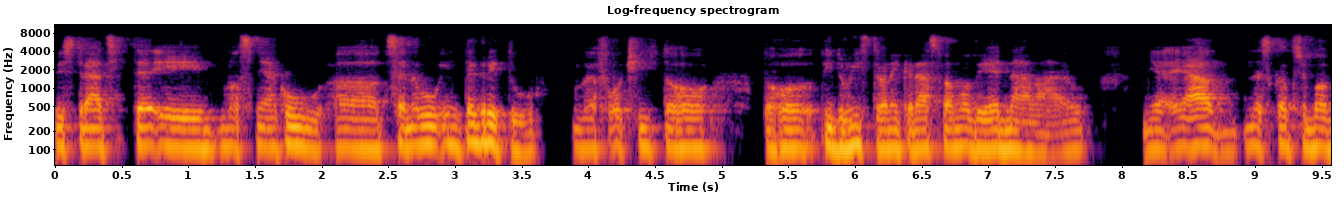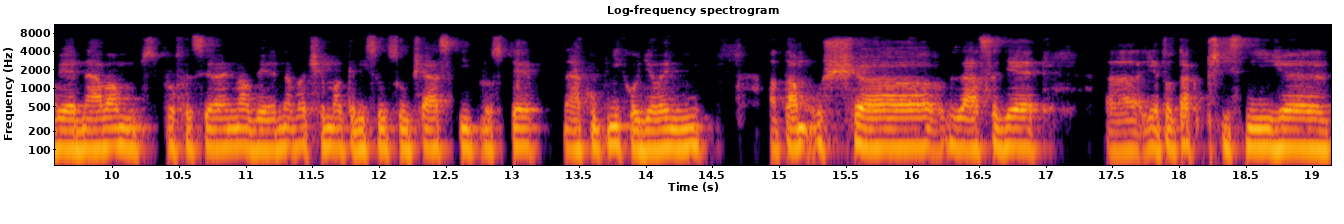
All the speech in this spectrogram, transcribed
vy ztrácíte i vlastně nějakou uh, cenovou integritu ve v očích toho, toho, té druhé strany, která s vámi vyjednává. Jo? Já dneska třeba vyjednávám s profesionálníma vyjednavačema, kteří jsou součástí prostě nákupních oddělení a tam už uh, v zásadě je to tak přísný, že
